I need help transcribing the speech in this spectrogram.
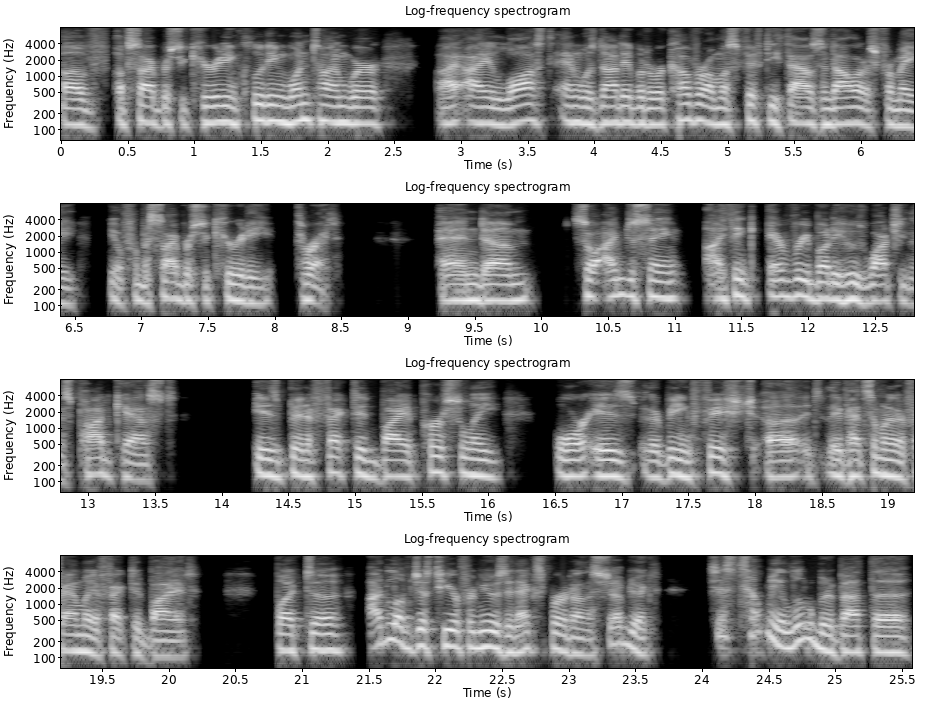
of of cybersecurity, including one time where I, I lost and was not able to recover almost fifty thousand dollars from a you know from a cybersecurity threat. And um, so I'm just saying, I think everybody who's watching this podcast is been affected by it personally, or is they're being phished. Uh, they've had someone in their family affected by it. But uh, I'd love just to hear from you as an expert on the subject. Just tell me a little bit about the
